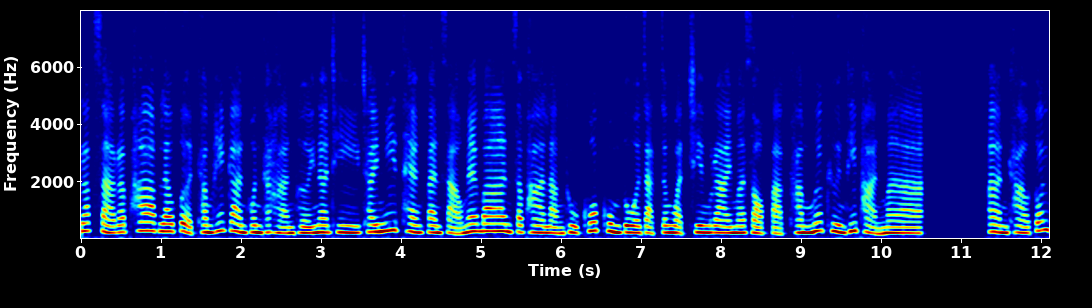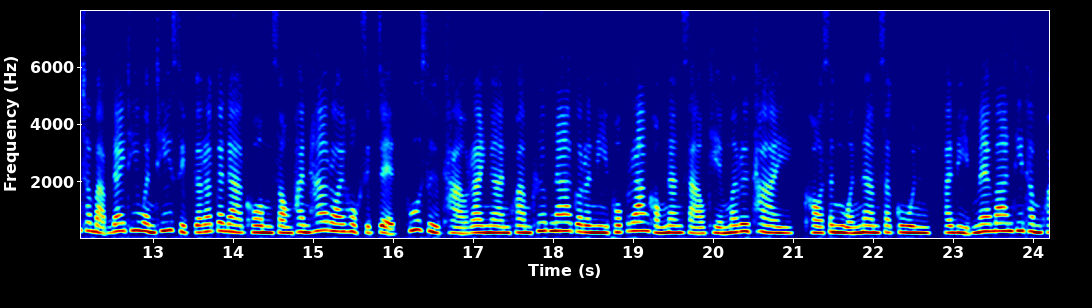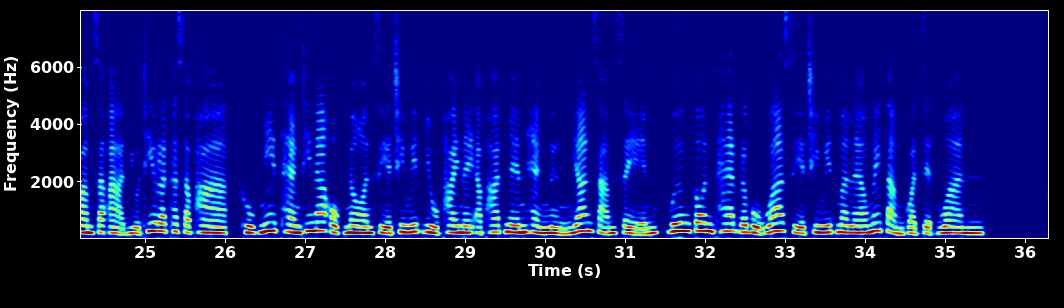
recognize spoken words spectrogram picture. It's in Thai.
รับสารภาพแล้วเปิดคำให้การพลทหารเผยนาทีใช้มีดแทงแฟนสาวแม่บ้านสภาหลังถูกควบคุมตัวจากจังหวัดเชียงรายมาสอบปากคำเมื่อคืนที่ผ่านมา อ่านข่าวต้นฉบับได้ที่วันที่ 10 กรกฎาคม 2567 ผู้สื่อข่าวรายงานความคืบหน้ากรณีพบร่างของนางสาวเขมมฤทัย ขอสงวนนามสกุล อดีตแม่บ้านที่ทำความสะอาดอยู่ที่รัฐสภา ถูกมีดแทงที่หน้าอกนอนเสียชีวิตอยู่ภายในอพาร์ตเมนต์แห่งหนึ่งย่านสามเสน เบื้องต้นแพทย์ระบุว่าเสียชีวิตมาแล้วไม่ต่ำกว่า 7 วัน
